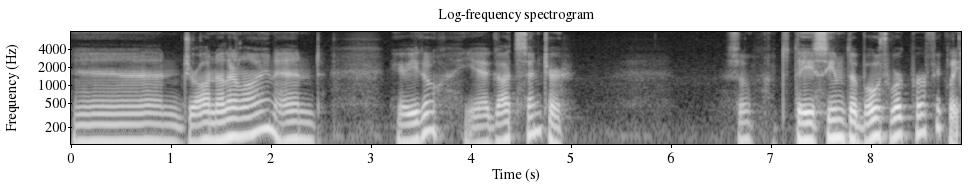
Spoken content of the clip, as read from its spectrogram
And draw another line, and here you go. Yeah, got center. So they seem to both work perfectly.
